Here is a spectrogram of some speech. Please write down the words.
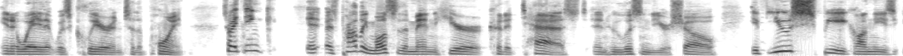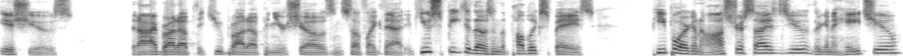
in a way that was clear and to the point. So I think, as probably most of the men here could attest and who listen to your show, if you speak on these issues that I brought up, that you brought up in your shows and stuff like that. If you speak to those in the public space, people are going to ostracize you, they're going to hate you,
